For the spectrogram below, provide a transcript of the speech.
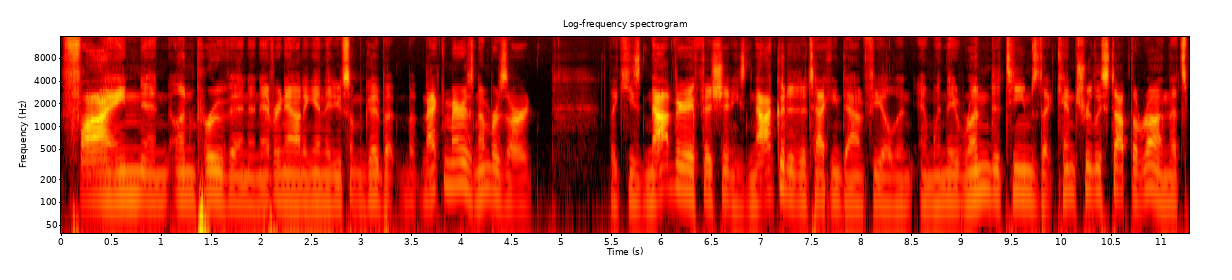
fine and unproven, and every now and again they do something good. But but McNamara's numbers are like he's not very efficient. He's not good at attacking downfield, and, and when they run into teams that can truly stop the run, that's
